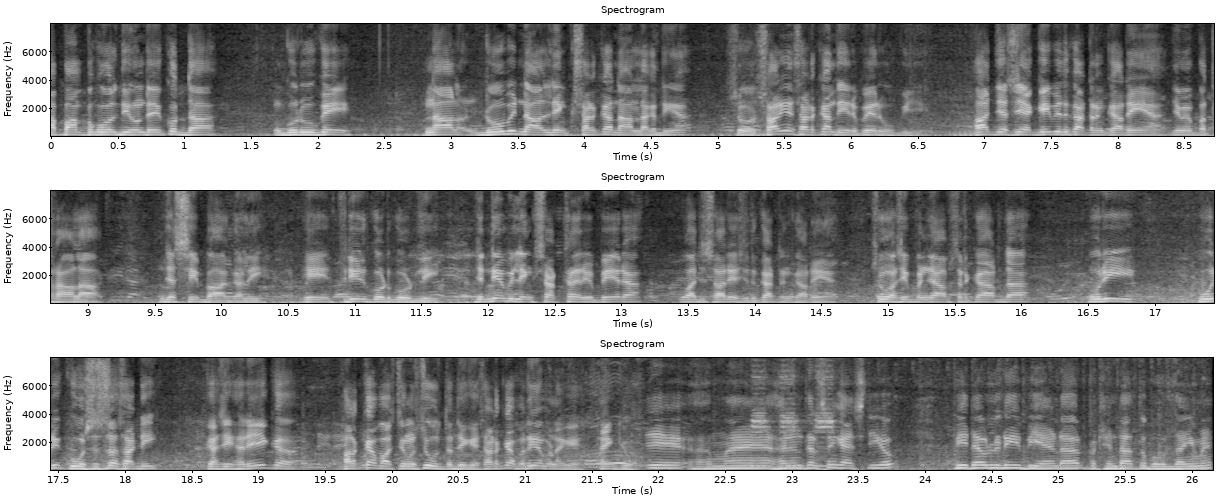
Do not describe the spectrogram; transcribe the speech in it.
ਆ ਪੰਪ ਕੋਲ ਦੀ ਹੁੰਦੇ ਘੁੱਦਾ ਗੁਰੂ ਕੇ ਨਾਲ ਜੋ ਵੀ ਨਾਲ ਲਿੰਕ ਸੜਕਾਂ ਨਾਲ ਲੱਗਦੀਆਂ ਸੋ ਸਾਰੀਆਂ ਸੜਕਾਂ ਦੀ ਰਿਪੇਅਰ ਹੋਊਗੀ ਜੀ। ਅੱਜ ਅਸੀਂ ਅੱਗੇ ਵੀ ਉਦਘਾਟਨ ਕਰ ਰਹੇ ਹਾਂ ਜਿਵੇਂ ਪਥਰਾਲਾ ਜੱਸੀ ਬਾਗ ਵਾਲੀ ਇਹ ਫਰੀਦਕੋਟ ਕੋਟਲੀ ਜਿੰਨੀਆਂ ਵੀ ਲਿੰਕ ਸੜਕਾਂ ਰਿਪੇਅਰ ਆ ਉਹ ਅੱਜ ਸਾਰੇ ਅਸੀਂ ਉਦਘਾਟਨ ਕਰ ਰਹੇ ਹਾਂ ਸੋ ਅਸੀਂ ਪੰਜਾਬ ਸਰਕਾਰ ਦਾ ਪੂਰੀ ਪੂਰੀ ਕੋਸ਼ਿਸ਼ ਆ ਸਾਡੀ ਕਿ ਅਸੀਂ ਹਰੇਕ ਹਲਕਾ ਵਾਸੀਆਂ ਨੂੰ ਸਹੂਲਤ ਦੇਗੇ ਸੜਕਾਂ ਵਧੀਆ ਬਣਾਂਗੇ ਥੈਂਕ ਯੂ ਇਹ ਮੈਂ Harinder Singh SDO PWD B and R Bathinda ਤੋਂ ਬੋਲਦਾ ਜੀ ਮੈਂ।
